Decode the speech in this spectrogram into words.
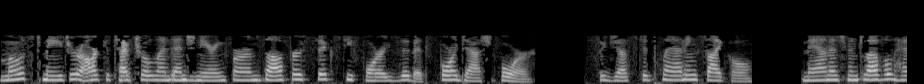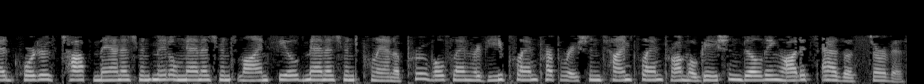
Most major architectural and engineering firms offer 64 Exhibit 4 4. Suggested planning cycle management level headquarters, top management, middle management, line field management, plan approval, plan review, plan preparation, time plan promulgation, building audits as a service.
